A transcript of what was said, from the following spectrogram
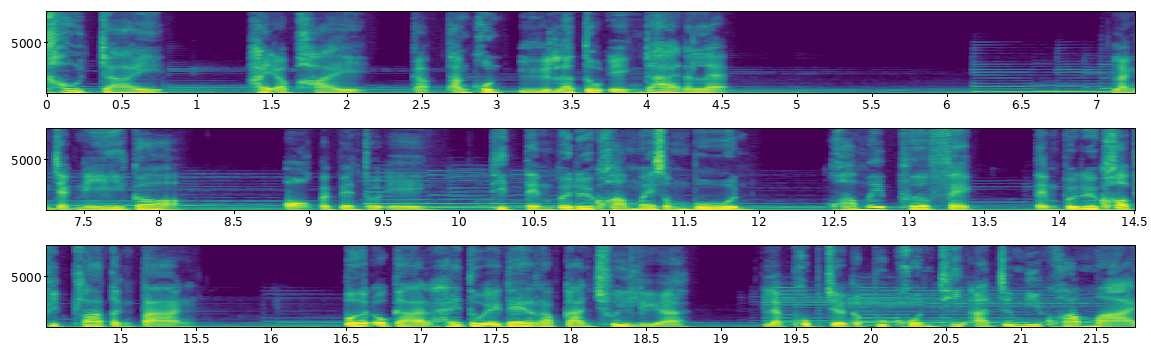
เข้าใจ ให้อภัยกับทั้งคนอื่นและตัวเองได้นั่นแหละ หลังจากนี้ก็ออกไปเป็นตัวเองที่เต็มไปด้วยความไม่สมบูรณ์ ความไม่เพอร์เฟก เต็มไปด้วยข้อผิดพลาดต่างๆ เปิดโอกาสให้ตัวเองได้รับการช่วยเหลือ และพบเจอกับผู้คนที่อาจจะมีความหมาย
